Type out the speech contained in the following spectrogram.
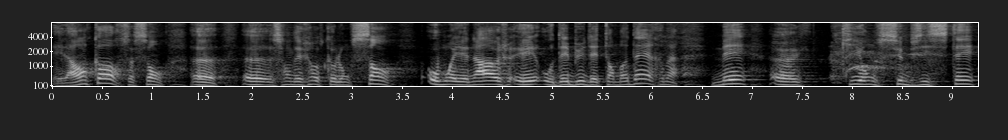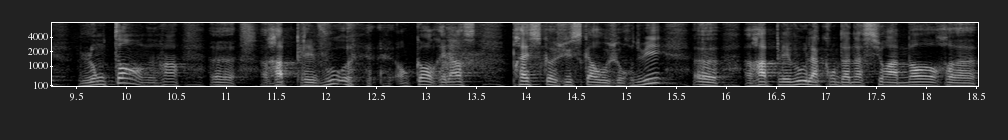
Et là encore, ce sont, sont des choses que l'on sent au Moyen Âge et au début des temps modernes, mais euh, qui ont subsisté longtemps. Hein. Euh, rappelez-vous, encore hélas, presque jusqu'à aujourd'hui, euh, rappelez-vous la condamnation à mort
